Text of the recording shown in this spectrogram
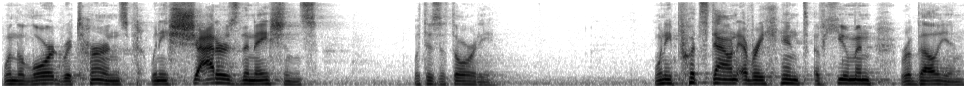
when the Lord returns, when he shatters the nations with his authority, when he puts down every hint of human rebellion,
